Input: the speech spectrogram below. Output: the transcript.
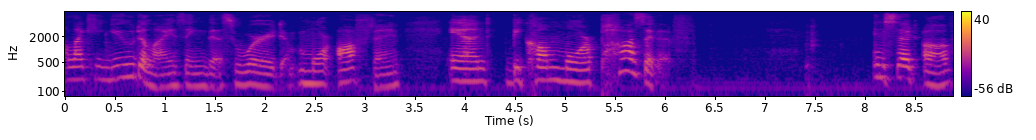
I like utilizing this word more often and become more positive instead of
